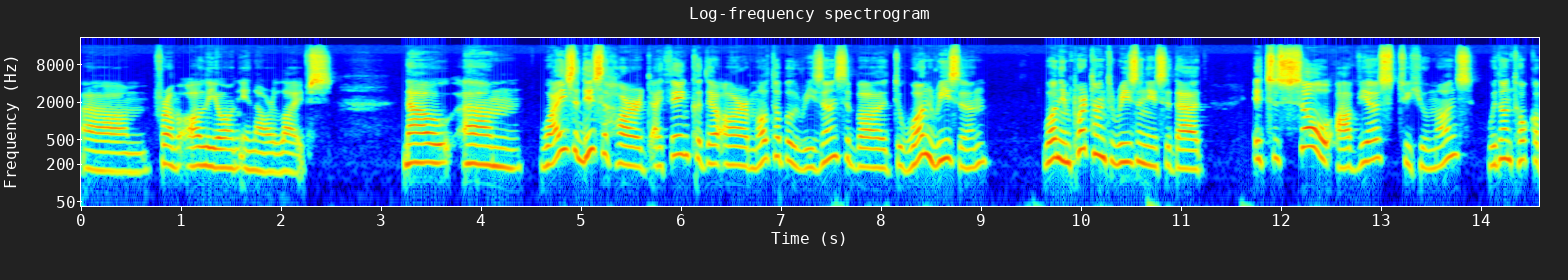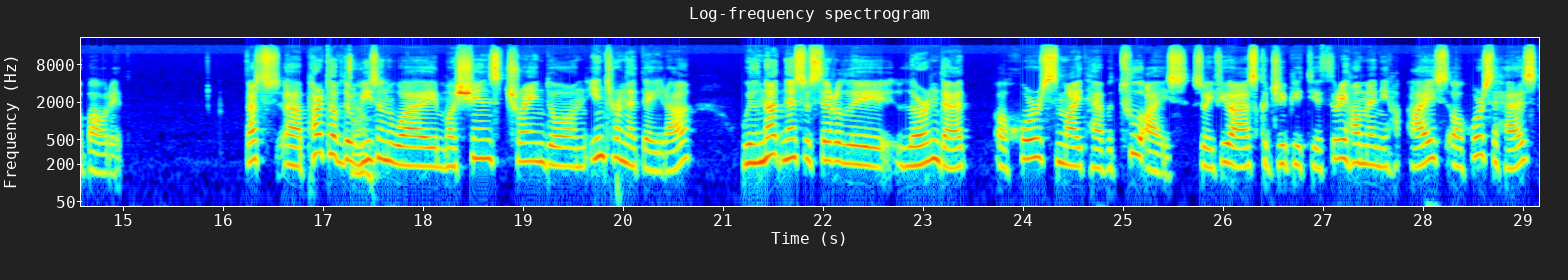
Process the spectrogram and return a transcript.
um, from early on in our lives. Now, um, why is this hard? I think there are multiple reasons, but one reason, one important reason is that it's so obvious to humans, we don't talk about it. That's uh, part of the yeah. reason why machines trained on internet data will not necessarily learn that a horse might have two eyes. So if you ask GPT-3 how many eyes a horse has,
